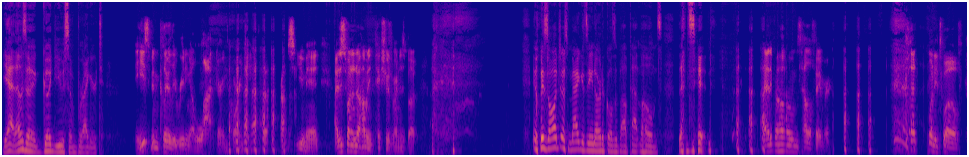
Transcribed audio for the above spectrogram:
Yeah, that was a good use of braggart. He's been clearly reading a lot during the quarantine. so props to you, man. I just want to know how many pictures were in his book. It was all just magazine articles about Pat Mahomes. That's it. Patty Mahomes, Hall of Famer. 2012.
